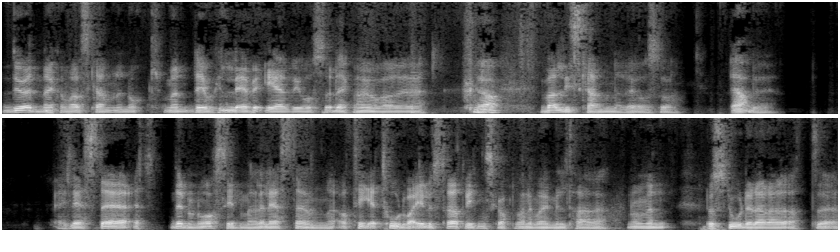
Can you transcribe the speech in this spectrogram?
døden. Det kan være skremmende nok, men det å leve evig også, det kan jo være Ja. veldig skremmende, det også. Ja. Det, jeg leste et, Det er noen år siden, men jeg leste en artikkel Jeg tror det var illustrert vitenskap da jeg var i militæret. Men da sto det der at uh,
